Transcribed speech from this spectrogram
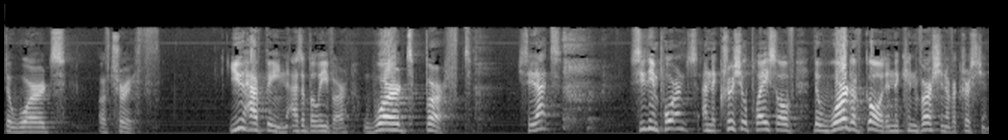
the words of truth. You have been, as a believer, word birthed. See that? See the importance and the crucial place of the Word of God in the conversion of a Christian.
